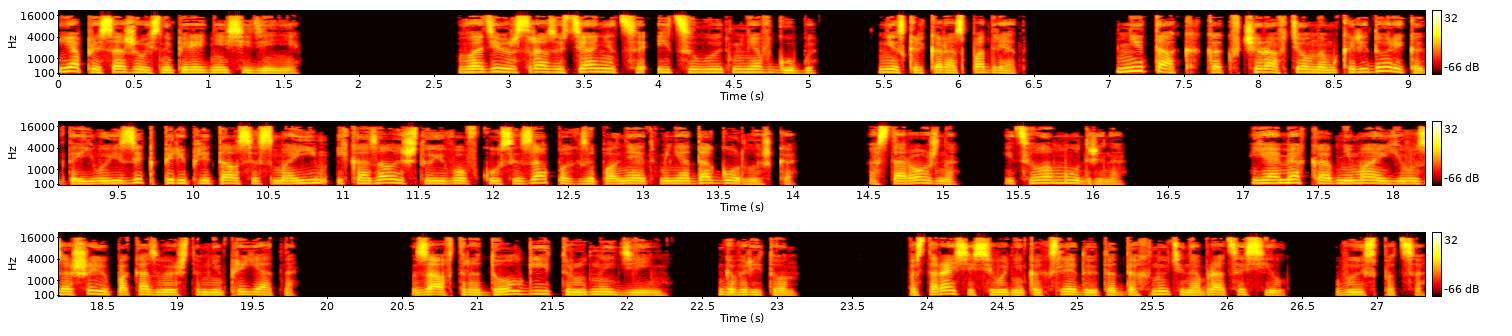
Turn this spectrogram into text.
Я присаживаюсь на переднее сиденье. Владимир сразу тянется и целует меня в губы. Несколько раз подряд. Не так, как вчера в темном коридоре, когда его язык переплетался с моим, и казалось, что его вкус и запах заполняют меня до горлышка. Осторожно и целомудренно. Я мягко обнимаю его за шею, показывая, что мне приятно. «Завтра долгий и трудный день», — говорит он. «Постарайся сегодня как следует отдохнуть и набраться сил, выспаться,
